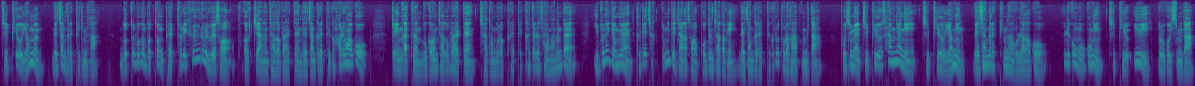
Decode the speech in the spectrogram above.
GPU 0은 내장 그래픽입니다. 노트북은 보통 배터리 효율을 위해서 무겁지 않은 작업을 할 때 내장 그래픽을 활용하고 게임 같은 무거운 작업을 할 땐 자동으로 그래픽 카드를 사용하는데 이분의 경우엔 그게 작동이 되지 않아서 모든 작업이 내장 그래픽으로 돌아가나 봅니다. 보시면 GPU 사용량이 GPU 0인 내장 그래픽만 올라가고 1050인 GPU 1이 놀고 있습니다.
